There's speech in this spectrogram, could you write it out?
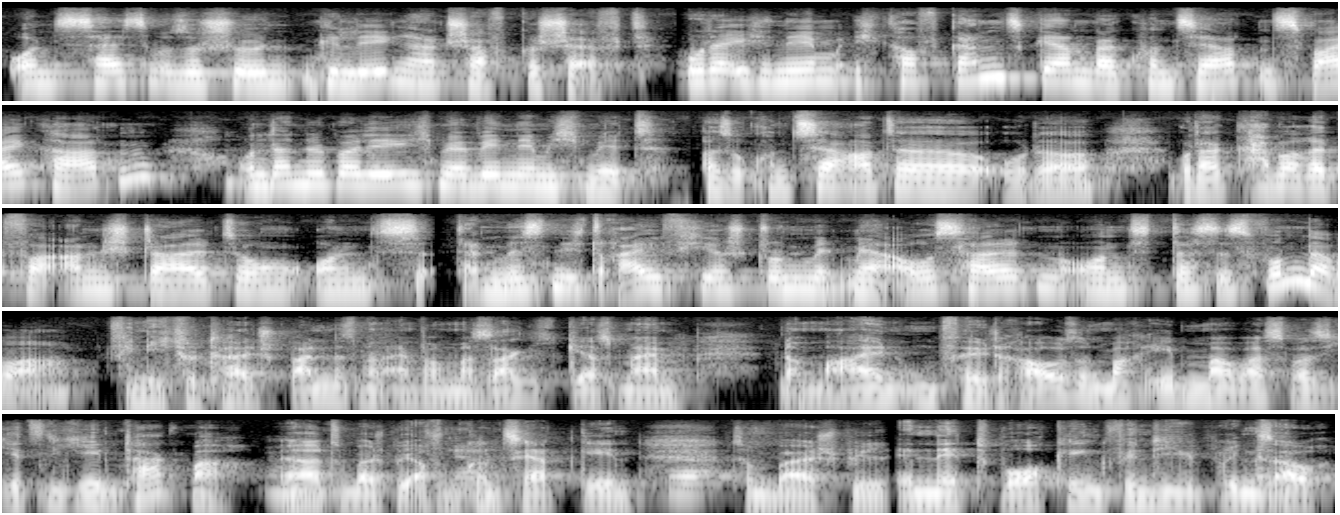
Und es das heißt immer so schön, Gelegenheit schafft Geschäft. Oder ich nehme, ich kaufe ganz gern bei Konzerten zwei Karten und dann überlege ich mir, wen nehme ich mit. Also Konzerte oder, oder Kabarettveranstaltungen und dann müssen die drei, vier Stunden mit mir aushalten und das ist wunderbar. Finde ich total spannend, dass man einfach mal sagt, ich gehe aus meinem normalen Umfeld raus und mache eben mal was, was ich jetzt nicht jeden Tag mache. Mhm. Ja, zum Beispiel auf ein ja. Konzert gehen, ja. zum Beispiel. Networking finde ich übrigens auch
